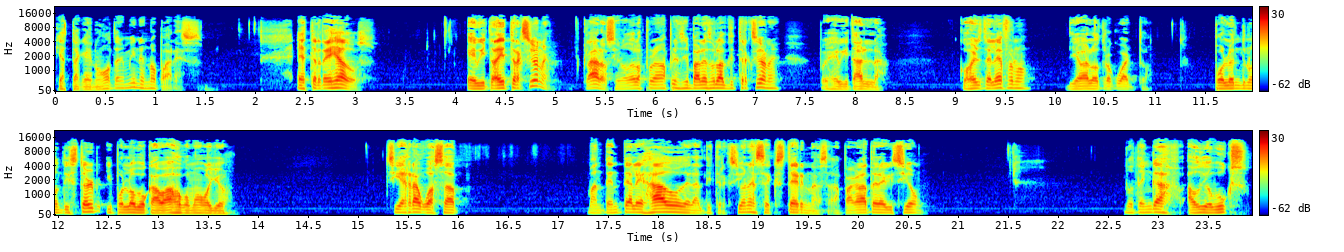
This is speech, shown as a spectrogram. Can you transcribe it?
Y hasta que no lo termines, no pares. Estrategia 2. Evita distracciones. Claro, si uno de los problemas principales son las distracciones, pues evitarlas. Coge el teléfono, lleva al otro cuarto. Ponlo en Do Not Disturb y ponlo boca abajo como hago yo. Cierra WhatsApp. Mantente alejado de las distracciones externas. Apaga la televisión. No tengas audiobooks.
